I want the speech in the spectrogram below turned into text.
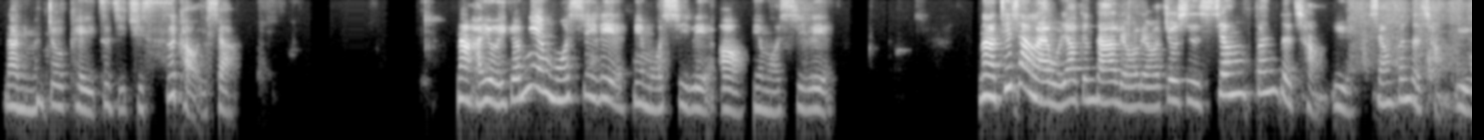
那你们就可以自己去思考一下。那还有一个面膜系列，面膜系列啊，面膜系列。那接下来我要跟大家聊聊，就是香氛的场域，香氛的场域。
